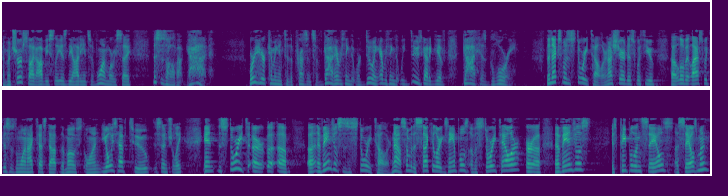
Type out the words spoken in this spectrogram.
The mature side, obviously, is the audience of one where we say, this is all about God. We're here coming into the presence of God. Everything that we're doing, everything that we do has got to give God His glory. The next one is a storyteller, and I shared this with you a little bit last week. This is the one I test out the most on. You always have two, essentially, and the story. T- or, uh, uh, uh, an evangelist is a storyteller. Now, some of the secular examples of a storyteller or a, an evangelist is people in sales, a salesman.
